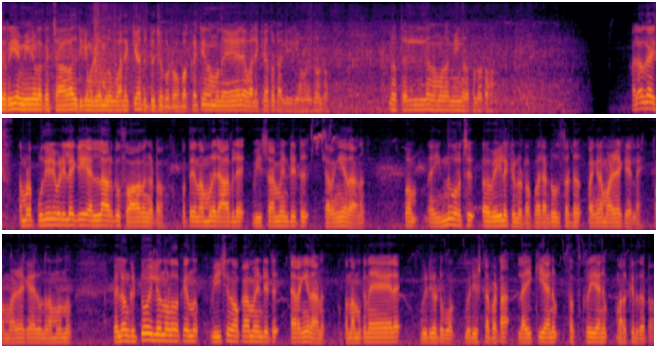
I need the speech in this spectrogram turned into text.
ചെറിയ മീനുകളൊക്കെ ചാകാതിരിക്കാൻ വേണ്ടി നമ്മൾ വലയ്ക്കകത്തിട്ട് വെച്ചു കേട്ടോ. ബക്കറ്റിൽ നമ്മൾ നേരെ വലയ്ക്കകത്തോട്ടാക്കിയിരിക്കുകയാണ് ഇതുണ്ടോ ഇന്നത്തെല്ലാം നമ്മുടെ മീൻ കിടപ്പുണ്ട് കേട്ടോ. ഹലോ ഗൈസ് നമ്മുടെ പുതിയൊരു വീഡിയോയിലേക്ക് എല്ലാവർക്കും സ്വാഗതം കേട്ടോ. അപ്പോഴത്തേ നമ്മൾ രാവിലെ വീശാൻ വേണ്ടിയിട്ട് ഇറങ്ങിയതാണ്. അപ്പം ഇന്ന് കുറച്ച് വെയിലൊക്കെ ഉണ്ട് കേട്ടോ അപ്പോൾ രണ്ട് ദിവസമായിട്ട് ഭയങ്കര മഴയൊക്കെ അല്ലേ? അപ്പം മഴയൊക്കെ ആയതുകൊണ്ട് നമ്മളൊന്ന് വല്ലതും കിട്ടുമോ ഇല്ലയോ എന്നുള്ളതൊക്കെ ഒന്ന് വീശി നോക്കാൻ വേണ്ടിയിട്ട് ഇറങ്ങിയതാണ്. അപ്പം നമുക്ക് നേരെ വീഡിയോട്ട് പോകാം വീഡിയോ ഇഷ്ടപ്പെട്ട ലൈക്ക് ചെയ്യാനും സബ്സ്ക്രൈബ് ചെയ്യാനും മറക്കരുത് കേട്ടോ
